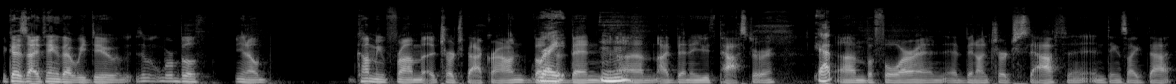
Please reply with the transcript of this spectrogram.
because I think that we do we're both you know coming from a church background. Both Right. have been Mhm. um, I've been a youth pastor Yep. um, before and have been on church staff and, and things like that.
